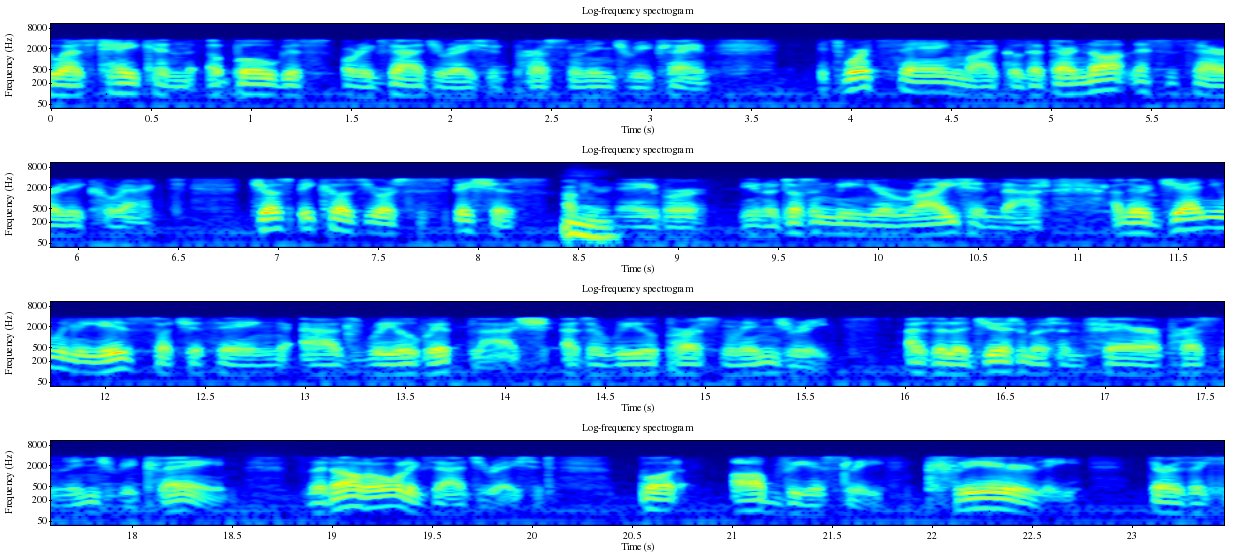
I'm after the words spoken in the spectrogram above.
who has taken a bogus or exaggerated personal injury claim. It's worth saying, Michael, that they're not necessarily correct. Just because you're suspicious of mm. your neighbour, you know, doesn't mean you're right in that. And there genuinely is such a thing as real whiplash, as a real personal injury as a legitimate and fair personal injury claim. So they're not all exaggerated, but obviously, clearly, there is a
